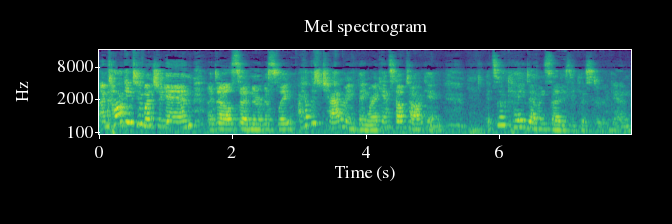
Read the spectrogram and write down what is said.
I'm talking too much again, Adele said nervously. I have this chattering thing where I can't stop talking. It's okay, Devin said as he kissed her again.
